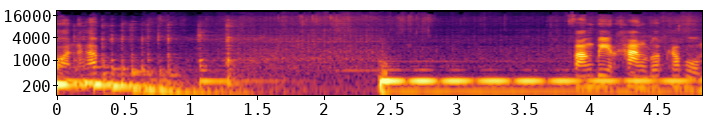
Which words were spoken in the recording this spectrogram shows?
ก่อนนะครับ ฟังเบรกข้างรถครับผม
